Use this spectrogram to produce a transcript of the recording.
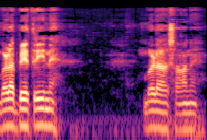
बड़ा बेहतरीन है बड़ा आसान है।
